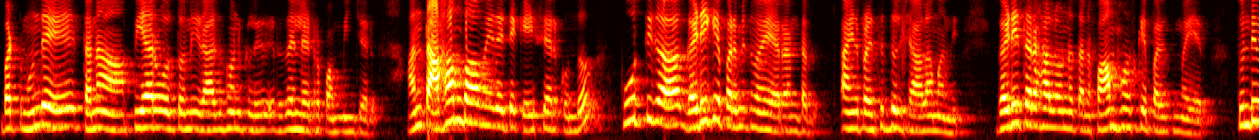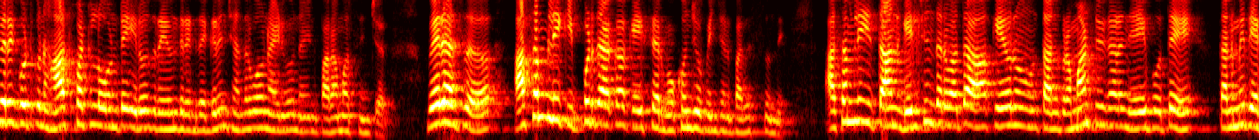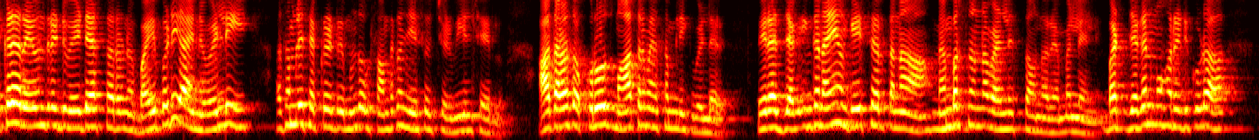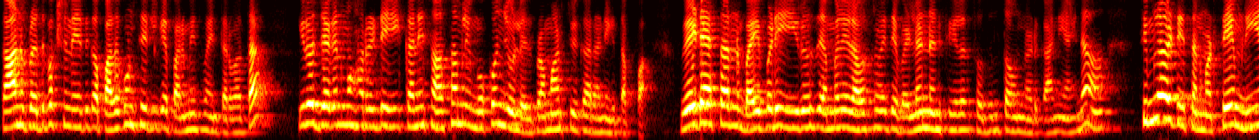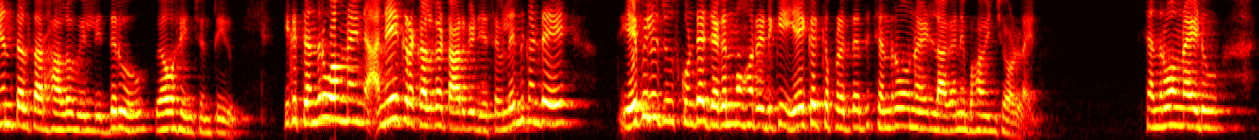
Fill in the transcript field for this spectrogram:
బట్ ముందే తన పిఆర్ఓలతోని రాజ్భవన్కి రిజైన్ లెటర్ పంపించారు. అంత అహంభావం ఏదైతే కేసీఆర్కి ఉందో పూర్తిగా గడికే పరిమితం అయ్యారు అంటారు ఆయన ప్రతినిధులు చాలామంది. గడి తరహాలో ఉన్న తన ఫామ్ హౌస్కే పరిమితం అయ్యారు తుంటి వెరగొట్టుకుని హాస్పిటల్లో ఉంటే ఈరోజు రేవంత్ రెడ్డి దగ్గర నుంచి చంద్రబాబు నాయుడు గారు ఆయన పరామర్శించారు. వేరాస్ అసెంబ్లీకి ఇప్పటిదాకా కేసీఆర్ ముఖం చూపించిన పరిస్థితి ఉంది అసెంబ్లీ తాను గెలిచిన తర్వాత కేవలం తాను ప్రమాణ స్వీకారం చేయకపోతే తన మీద ఎక్కడ రేవంత్ రెడ్డి వేటేస్తారో భయపడి ఆయన వెళ్ళి అసెంబ్లీ సెక్రటరీ ముందు ఒక సంతకం చేసి వచ్చాడు వీల్ చైర్లో. ఆ తర్వాత ఒక్కరోజు మాత్రమే అసెంబ్లీకి వెళ్ళారు. వేరే జగ ఇంకా నయం కేసీఆర్ తన మెంబర్స్ అన్న వెళ్ళిస్తూ ఉన్నారు ఎమ్మెల్యేని బట్ జగన్మోహన్ రెడ్డి కూడా తాను ప్రతిపక్ష నేతగా పదకొండు సీట్లకే పరిమితమైన తర్వాత ఈరోజు జగన్మోహన్ రెడ్డి కనీసం అసెంబ్లీ ముఖం చూడలేదు ప్రమాణ స్వీకారానికి తప్ప. వేటేస్తారని భయపడి ఈరోజు ఎమ్మెల్యేలు అవసరమైతే వెళ్ళండి అని ఫీలర్స్ వదులుతూ ఉన్నాడు. కానీ ఆయన సిమిలారిటీస్ అనమాట సేమ్ నియంతల తరహాలో వీళ్ళిద్దరూ వ్యవహరించిన తీరు. ఇక చంద్రబాబు నాయుడిని అనేక రకాలుగా టార్గెట్ చేసేవాళ్ళు. ఎందుకంటే ఏపీలో చూసుకుంటే జగన్మోహన్ రెడ్డికి ఏకైక ప్రత్యర్థి చంద్రబాబు నాయుడు లాగానే భావించేవాళ్ళు ఆయన. చంద్రబాబు నాయుడు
